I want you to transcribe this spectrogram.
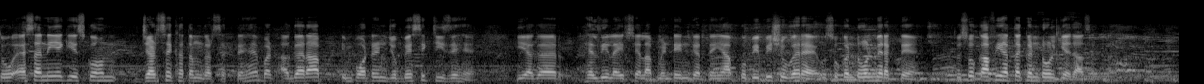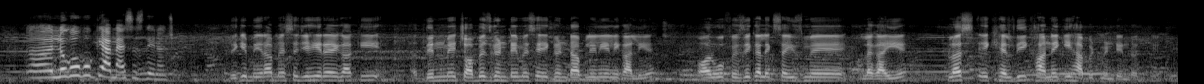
तो ऐसा नहीं है कि इसको हम जड़ से ख़त्म कर सकते हैं बट अगर आप इंपॉर्टेंट जो बेसिक चीज़ें हैं कि अगर हेल्दी लाइफस्टाइल आप मेंटेन करते हैं या आपको बीपी शुगर है उसको कंट्रोल में रखते हैं तो इसको काफ़ी हद तक कंट्रोल किया जा सकता है। लोगों को क्या मैसेज देना चाहिए देखिए मेरा मैसेज यही रहेगा कि दिन में 24 घंटे में से एक घंटा अपने लिए निकालिए और वो फ़िज़िकल एक्सरसाइज में लगाइए प्लस एक हेल्दी खाने की हैबिट मेंटेन रखिए।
